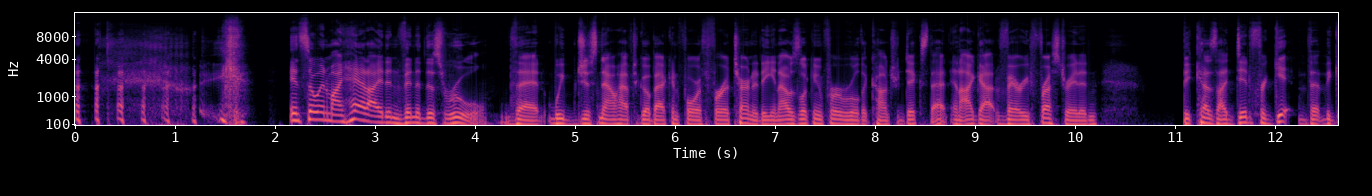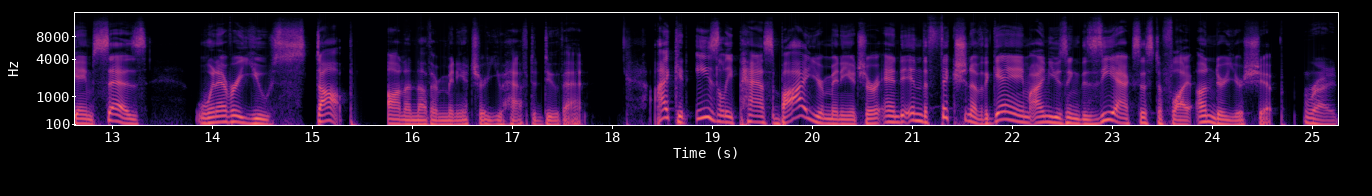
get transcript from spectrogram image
and so in my head, I had invented this rule that we just now have to go back and forth for eternity, and I was looking for a rule that contradicts that, and I got very frustrated because I did forget that the game says whenever you stop on another miniature, you have to do that. I could easily pass by your miniature, and in the fiction of the game, I'm using the z axis to fly under your ship. right.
